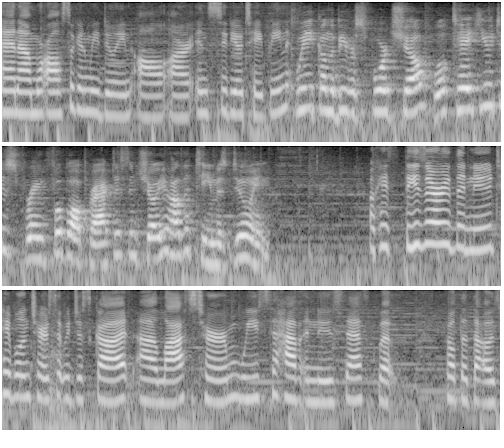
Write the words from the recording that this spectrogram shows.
And um, we're also going to be doing all our in-studio taping. Week on the Beaver Sports Show, we'll take you to spring football practice and show you how the team is doing. Okay, so these are the new table and chairs that we just got uh, last term. We used to have a news desk, but felt that that was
